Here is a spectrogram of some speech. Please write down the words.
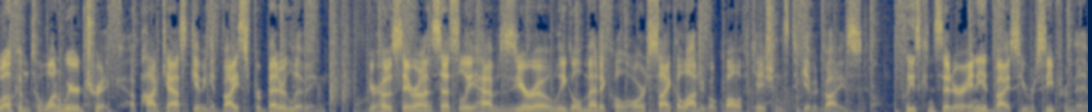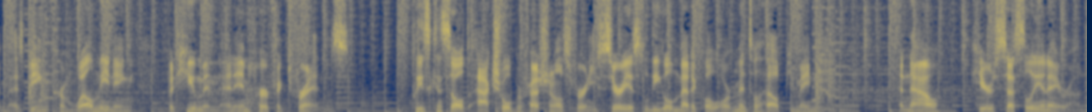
Welcome to One Weird Trick, a podcast giving advice for better living. Your hosts, Aaron and Cecily, have zero legal, medical, or psychological qualifications to give advice. Please consider any advice you receive from them as being from well meaning but human and imperfect friends. Please consult actual professionals for any serious legal, medical, or mental help you may need. And now, here's Cecily and Aaron.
